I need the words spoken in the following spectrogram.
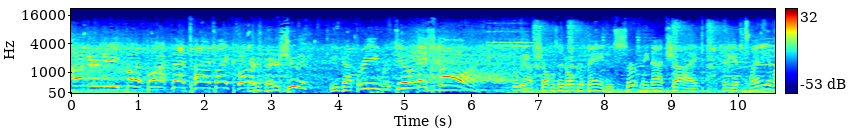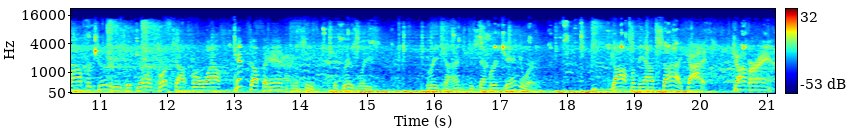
underneath, but a block that time by Clarke. Better, better shoot it. You got three with two, and they score. Now shovels it over to Bane, who's certainly not shy. Going to get plenty of opportunities with Dillon Brooks out for a while. Tipped up and in. You'll see the Grizzlies three times, December and January. Ja from the outside. Got it. Ja Morant.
